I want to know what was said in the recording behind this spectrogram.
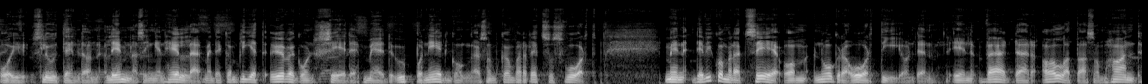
Och i slutändan lämnas ingen heller, men det kan bli ett övergångsskede med upp och nedgångar som kan vara rätt så svårt. Men det vi kommer att se om några årtionden är en värld där alla tas om hand.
